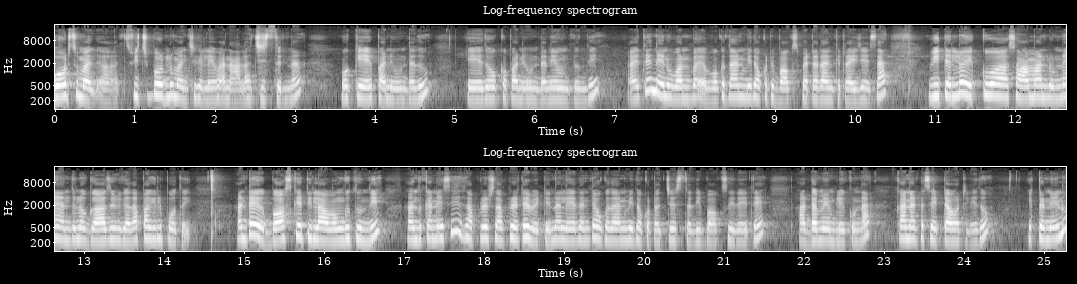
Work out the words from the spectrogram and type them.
బోర్డ్స్ స్విచ్ బోర్డులు మంచిగా లేవని ఆలోచిస్తున్నా. ఒకే పని ఉండదు. ఏదో ఒక పని ఉండనే ఉంటుంది. అయితే నేను వన్ బై ఒకదాని మీద ఒకటి బాక్స్ పెట్టడానికి ట్రై చేశా. వీటిల్లో ఎక్కువ సామాన్లు ఉన్నాయి. అందులో గాజువి కదా పగిలిపోతాయి. అంటే బాస్కెట్ ఇలా వంగుతుంది. అందుకనేసి సపరేట్ సపరేటే పెట్టిన. లేదంటే ఒకదాని మీద ఒకటి వచ్చేస్తుంది బాక్స్ ఇదైతే. అడ్డం ఏం లేకుండా. కానీ అట్ట సెట్ అవ్వట్లేదు. ఇక్కడ నేను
